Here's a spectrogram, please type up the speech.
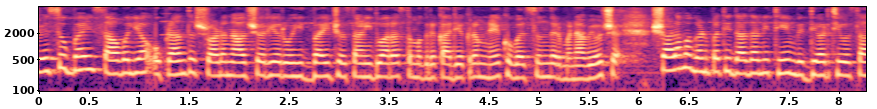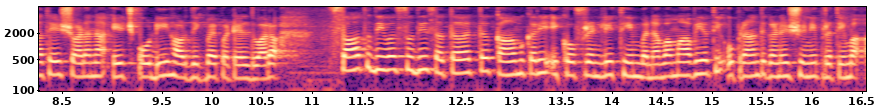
જયસુખભાઈ સાવલિયા ઉપરાંત શાળાના આચાર્ય રોહિતભાઈ જસાણી દ્વારા સમગ્ર કાર્યક્રમને ખૂબ જ સુંદર બનાવ્યો છે. શાળામાં ગણપતિ દાદાની થીમ વિદ્યાર્થીઓ સાથે શાળાના એચઓડી હાર્દિકભાઈ પટેલ દ્વારા સાત દિવસ સુધી સતત કામ કરી ઇકો ફ્રેન્ડલી થીમ બનાવવામાં આવી હતી. ઉપરાંત ગણેશજીની પ્રતિમા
